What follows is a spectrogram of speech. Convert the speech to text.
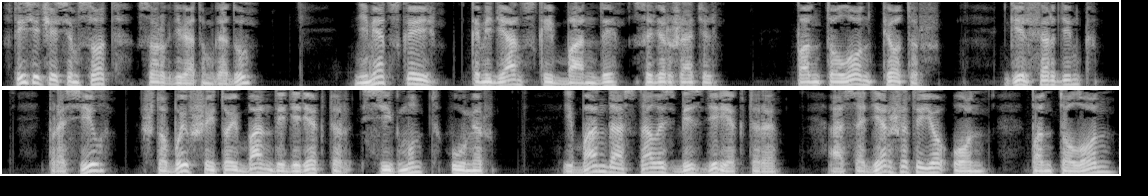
В 1749 году немецкой комедианской банды содержатель Пантолон Петр Гильфердинг просил, что бывший той банды директор Сигмунд умер, и банда осталась без директора, а содержит ее он, Пантолон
